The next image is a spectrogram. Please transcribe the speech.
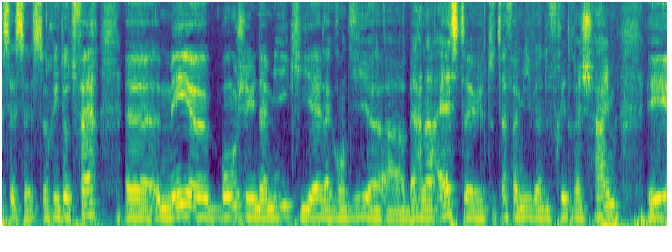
ce, rideau de fer. Mais bon j'ai une amie qui elle a grandi à Berlin Est toute sa famille vient de Friedrichshain et,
